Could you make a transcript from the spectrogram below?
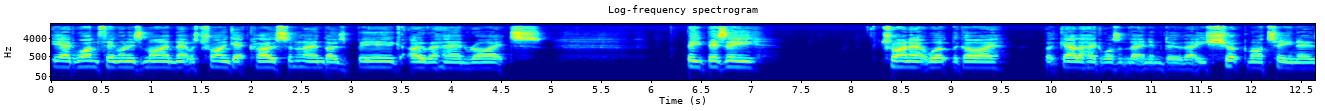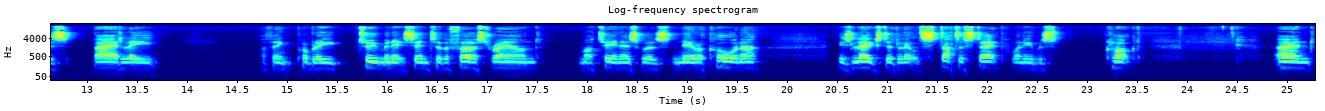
he had one thing on his mind, that was try and get close and land those big overhand rights. Be busy, try and outwork the guy, but Galahad wasn't letting him do that. He shook Martinez badly. I think probably two minutes into the first round, Martinez was near a corner. His legs did a little stutter step when he was clocked. And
